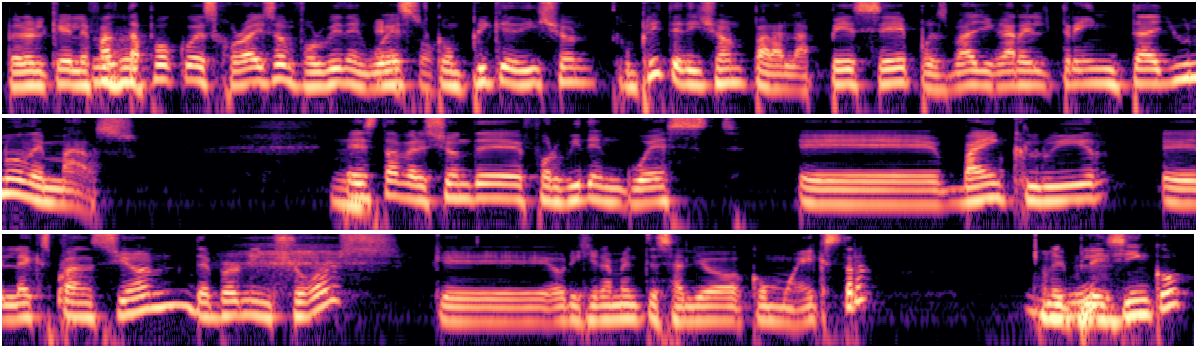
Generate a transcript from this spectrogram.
Pero el que le falta poco es Horizon Forbidden West Eso. Complete Edition. Complete Edition para la PC, pues va a llegar el 31 de marzo. Mm. Esta versión de Forbidden West eh, va a incluir eh, la expansión de Burning Shores, que originalmente salió como extra en el Play 5.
